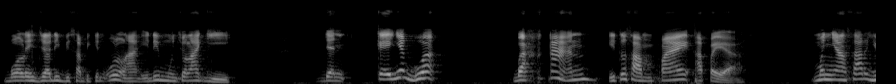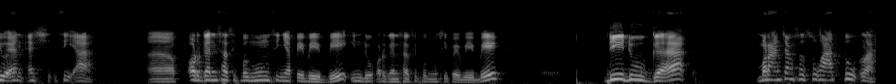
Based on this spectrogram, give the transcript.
boleh jadi bisa bikin ulah ini muncul lagi. Dan kayaknya gue bahkan itu sampai apa ya menyasar UNHCR uh, eh, organisasi pengungsinya PBB induk organisasi pengungsi PBB diduga merancang sesuatu lah.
